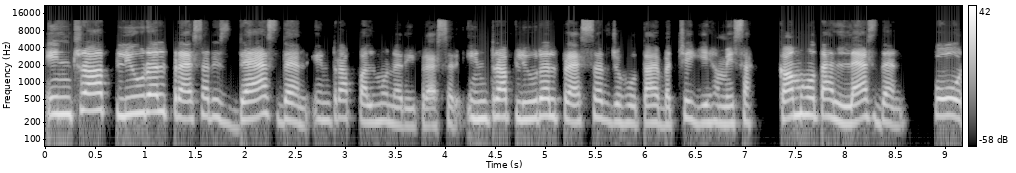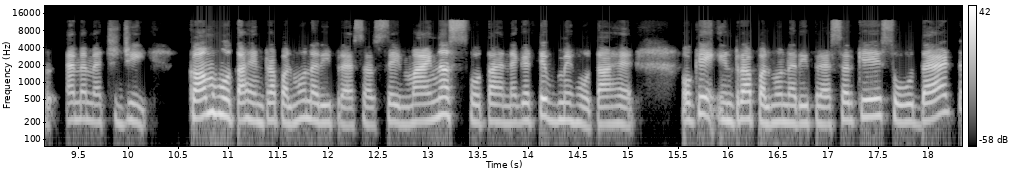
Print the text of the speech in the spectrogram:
Intrapleural pressure is dash then intrapulmonary pressure. Intrapleural pressure जो होता है बच्चे, ये हमेशा कम होता है लेस देन फोर जी कम होता है इंट्रापल्मोनरी प्रेशर से माइनस होता है नेगेटिव में होता है। ओके इंट्रापल्मोनरी प्रेशर के सो so दैट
